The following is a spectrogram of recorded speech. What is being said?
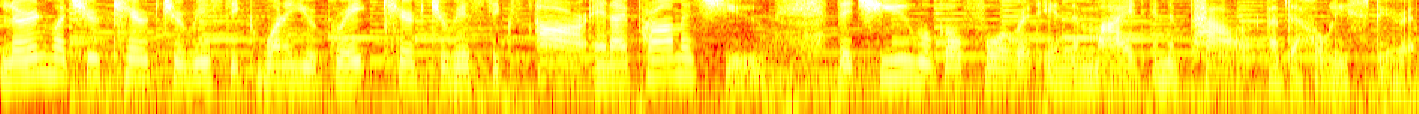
Learn what your characteristic, one of your great characteristics are, and I promise you that you will go forward in the might and the power of the Holy Spirit.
